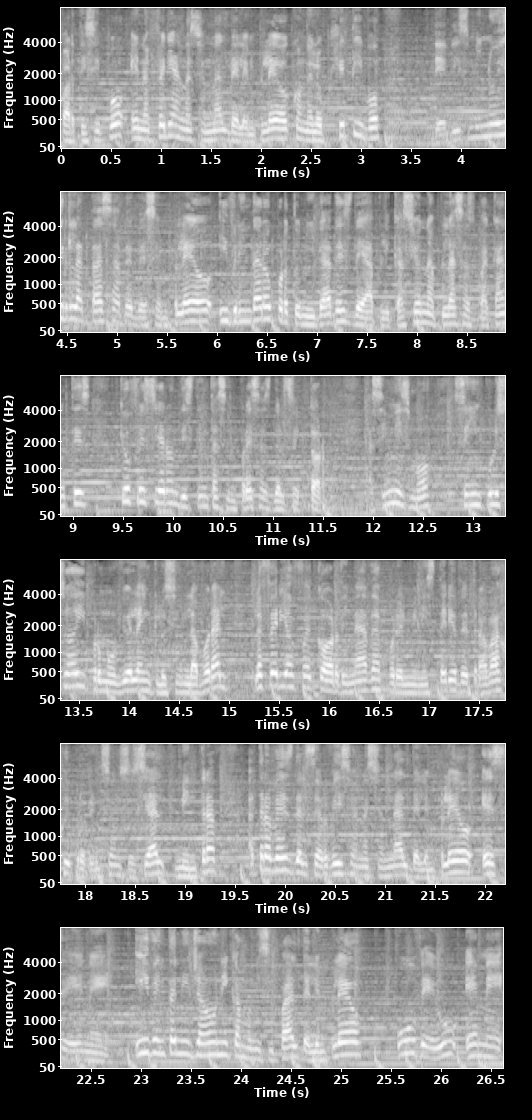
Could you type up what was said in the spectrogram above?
participó en la Feria Nacional del Empleo con el objetivo de disminuir la tasa de desempleo y brindar oportunidades de aplicación a plazas vacantes que ofrecieron distintas empresas del sector. Asimismo, se impulsó y promovió la inclusión laboral. La feria fue coordinada por el Ministerio de Trabajo y Prevención Social, MINTRAP, a través del Servicio Nacional del Empleo, SNE, y Ventanilla Única Municipal del Empleo, VUME.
